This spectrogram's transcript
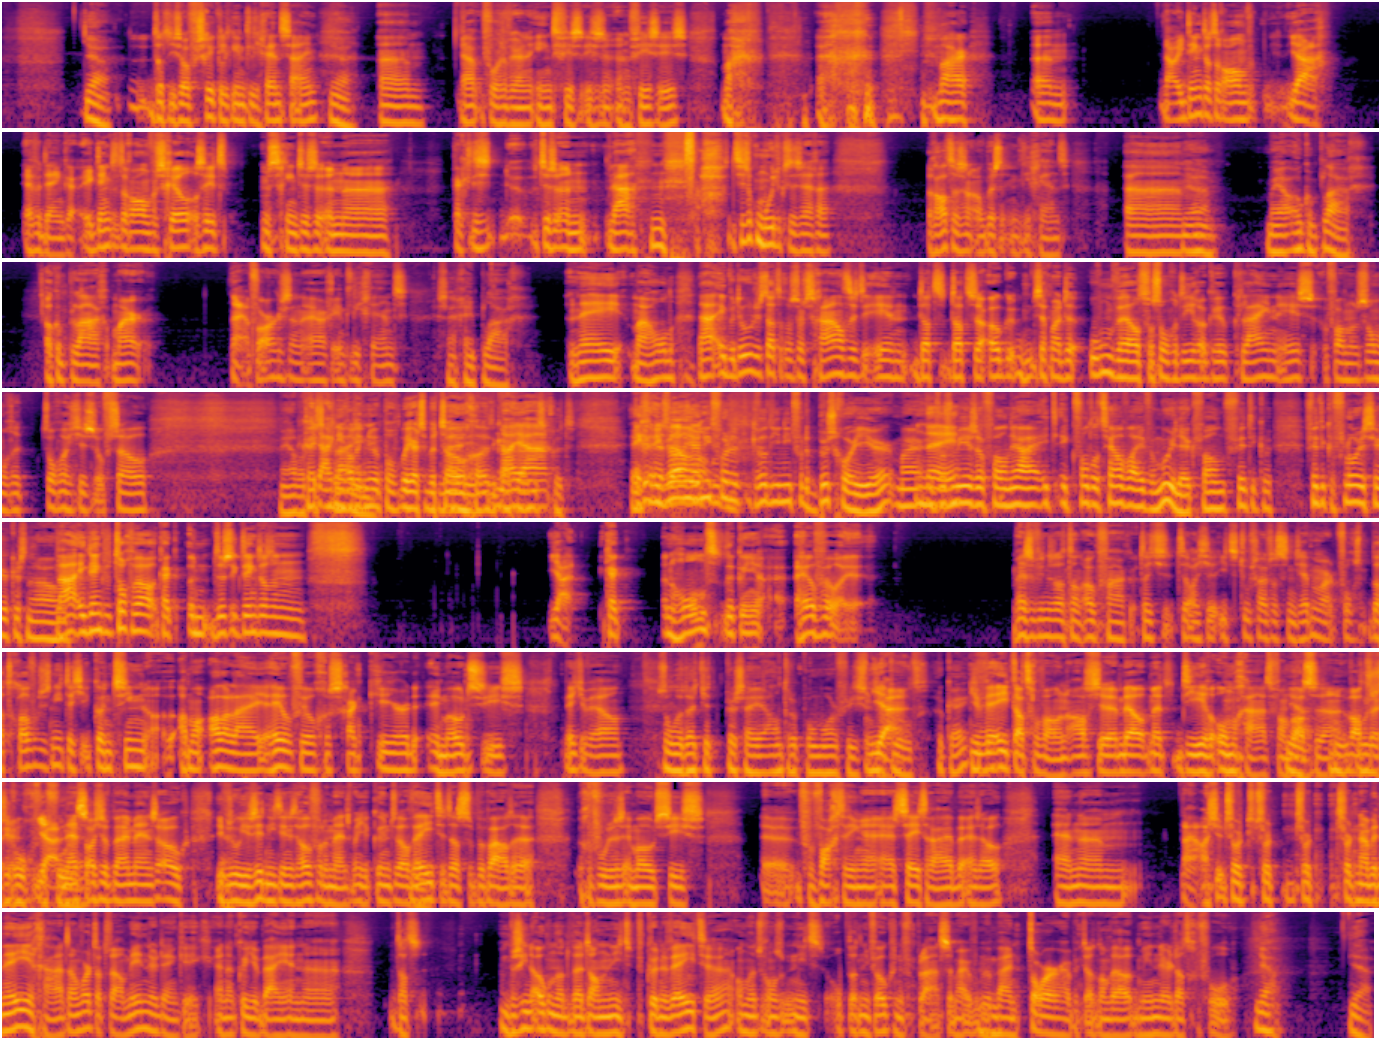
Ja, Dat die zo verschrikkelijk intelligent zijn. ja. Ehm, ja, voor zover een inktvis is een, een vis is. Maar, eh, maar ehm, nou, ik denk dat er al een, ja, even denken. Ik denk dat er al een verschil zit misschien tussen een, eh, kijk, het is eh, tussen een, ja, hm, ach, het is ook moeilijk te zeggen. Ratten zijn ook best intelligent. Ehm, ja. Maar ja, ook een plaag. Ook een plaag, maar nou ja, varkens zijn erg intelligent. Ze zijn geen plaag. Nee, maar honden. Nou, ik bedoel dus dat er een soort schaal zit in dat, dat ze ook, zeg maar, de omweld van sommige dieren ook heel klein is. Van sommige torretjes of zo. Ja, wat ik weet eigenlijk niet wat ik nu probeer te betogen. Nee, nou ja, goed. ik Ik, ik, wilde je niet voor de, ik wilde je niet voor de bus gooien hier, maar het was meer zo van, ja, ik, ik vond het zelf wel even moeilijk. Van, vind ik, vind ik een vlooiencircus nou... Nou, ik denk toch wel. Kijk, een, dus ik denk dat een. Ja, kijk, een hond, daar kun je heel veel. eh, Mensen vinden dat dan ook vaak dat je, dat je iets toeschrijft wat ze niet hebben, maar volgens dat geloof ik dus niet. Dat je kunt zien allemaal allerlei heel veel geschakeerde emoties, weet je wel. Zonder dat je het per se antropomorfisch Ja. bedoelt. Oké. Je ja. weet dat gewoon als je wel met dieren omgaat van Ja, wat ze, hoe- wat hoe ze er- ja, voelen. net zoals je dat bij mensen ook. Ik bedoel, je zit niet in het hoofd van de mens, maar je kunt wel weten dat ze bepaalde gevoelens, emoties, verwachtingen, et cetera hebben en zo. En ehm, nou ja, als je het soort, soort, soort, soort naar beneden gaat, dan wordt dat wel minder, denk ik. En dan kun je bij een eh, dat misschien ook omdat we het dan niet kunnen weten, omdat we ons niet op dat niveau kunnen verplaatsen. Maar Mhm. bij een tor heb ik dat dan wel minder dat gevoel. Ja. ja.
